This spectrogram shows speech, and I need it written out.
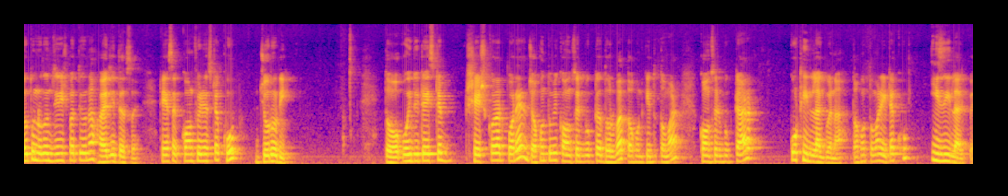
নতুন নতুন জিনিসপাতিও না হয়ে যেতেছে, ঠিক আছে? কনফিডেন্সটা খুব জরুরি। তো ওই দুইটা স্টেপ শেষ করার পরে যখন তুমি কনসেপ্ট বুকটা ধরবা, তখন কিন্তু তোমার কনসেপ্ট বুকটা আর কঠিন লাগবে না। তখন তোমার এটা খুব ইজি লাগবে,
